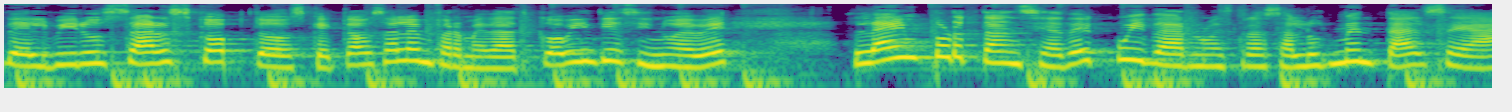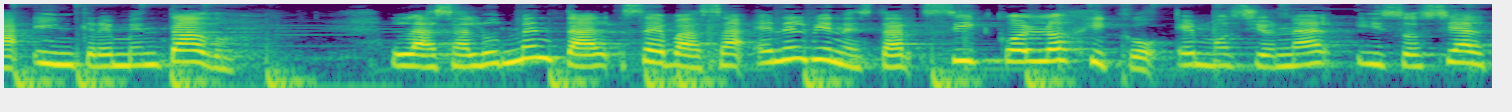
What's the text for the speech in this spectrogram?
del virus SARS-CoV-2 que causa la enfermedad COVID-19, la importancia de cuidar nuestra salud mental se ha incrementado. La salud mental se basa en el bienestar psicológico, emocional y social.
